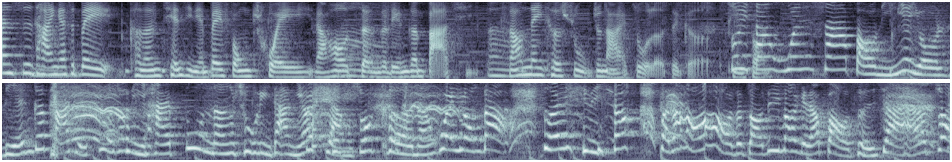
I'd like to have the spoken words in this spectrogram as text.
但是它应该是被可能前几年被风吹，然后整个连根拔起，然后那棵树就拿来做了这个。所以当温莎堡里面有连根拔起的树的时候，你还不能处理它，你要想说可能会用到，所以你要把它好好的找地方给它保存下来，还要状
